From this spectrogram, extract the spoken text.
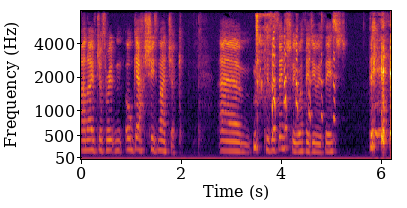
and I've just written oh gosh she's magic, um because essentially what they do is they. they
